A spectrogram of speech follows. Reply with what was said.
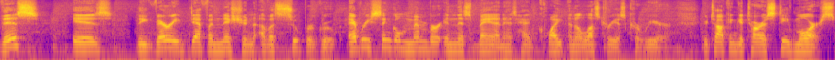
This is the very definition of a supergroup. Every single member in this band has had quite an illustrious career. You're talking guitarist Steve Morse,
